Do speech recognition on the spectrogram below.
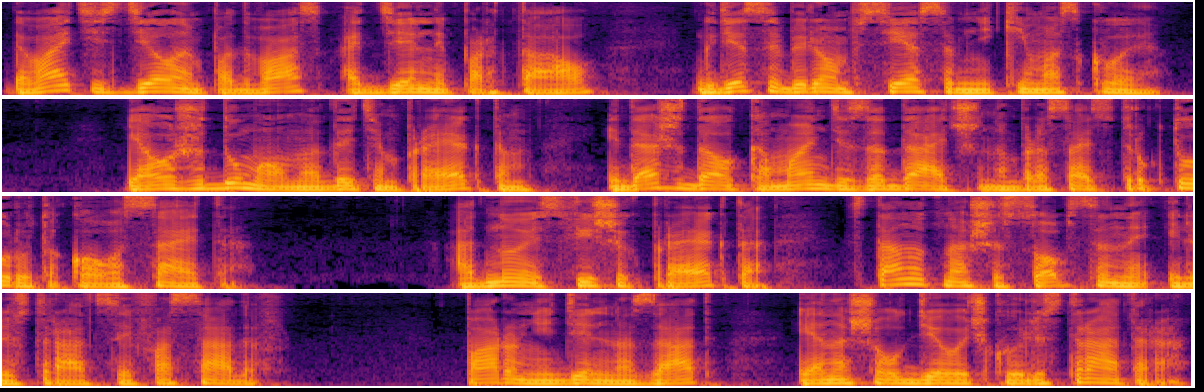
Давайте сделаем под вас отдельный портал – где соберем все особняки Москвы. Я уже думал над этим проектом и даже дал команде задачу набросать структуру такого сайта. Одной из фишек проекта станут наши собственные иллюстрации фасадов. Пару недель назад я нашел девочку-иллюстратора,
